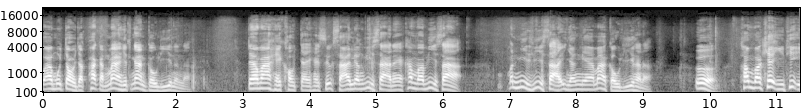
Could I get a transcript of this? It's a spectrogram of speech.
ว่าหมูเจ้าอยากพากันมาเฮ็ดงานเกาหลีนั่นน่ะ แต่ว่าให้เข้าใจให้ศึกษาเรื่องวีซ่าในคำว่าวีซ่ามันมีวีซ่าอีหยังแหน่มาเกาหลีหั่นน่ะเออคำว่าแค่ ETA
